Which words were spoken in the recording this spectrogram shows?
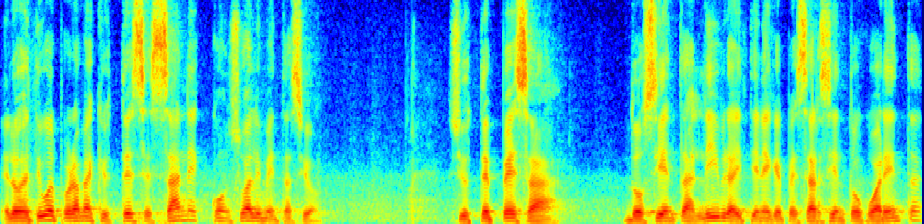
El objetivo del programa es que usted se sane con su alimentación. Si usted pesa 200 libras y tiene que pesar 140,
